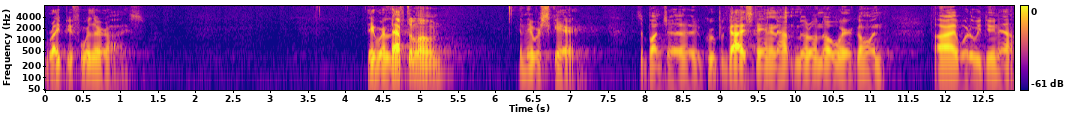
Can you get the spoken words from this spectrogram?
Right before their eyes. They were left alone and they were scared. There's a bunch of a group of guys standing out in the middle of nowhere going, all right, what do we do now?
